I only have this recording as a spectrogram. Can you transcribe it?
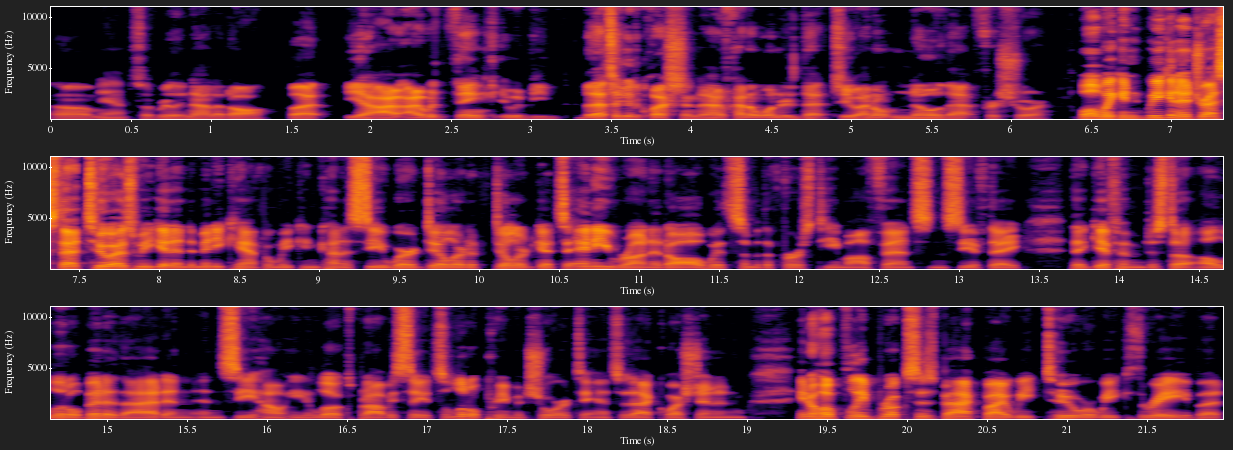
Um, Yeah. So really not at all. But yeah, I, I would think it would be. But that's a good question, and I've kind of wondered that too. I don't know that for sure. Well, we can we can address that too as we get into minicamp, and we can kind of see where Dillard, if Dillard gets any run at all with some of the first team offense, and see if they they give him just a, a little bit of that, and and see how he looks. But obviously, it's a little premature to answer that question, and you know, hopefully Brooks is back by week two or week three, but.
